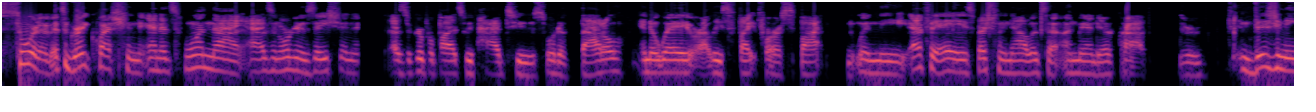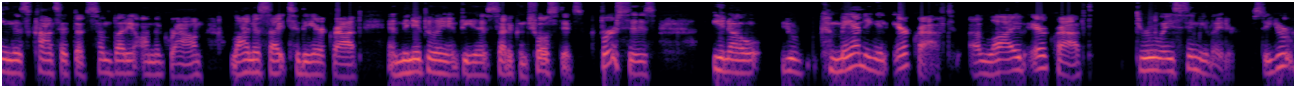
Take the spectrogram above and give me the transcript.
Sort of. It's a great question and it's one that as an organization as a group of pilots we've had to sort of battle in a way or at least fight for our spot. When the faa especially now looks at unmanned aircraft they're envisioning this concept of somebody on the ground line of sight to the aircraft and manipulating it via a set of control sticks versus you know you're commanding an aircraft a live aircraft through a simulator. So you're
